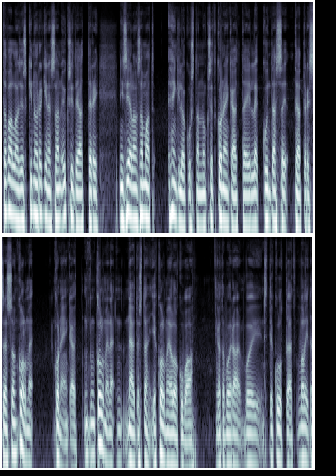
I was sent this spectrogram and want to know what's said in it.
tavallaan jos Kino Reginassa on yksi teatteri, niin siellä on samat henkilökustannukset koneen käyttäjille kuin tässä teatterissa, jossa on kolme, koneen käyt- kolme nä- näytöstä ja kolme elokuvaa jota voidaan, voi sitten kuluttajat valita.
